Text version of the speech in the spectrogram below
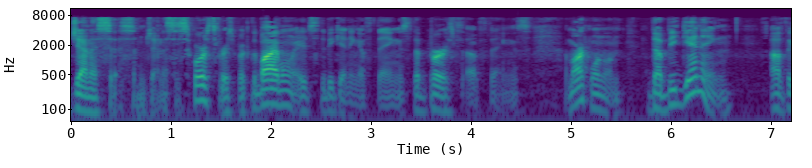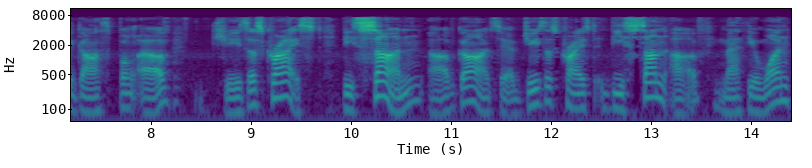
Genesis. And Genesis, of course, the first book of the Bible, it's the beginning of things, the birth of things. Mark 1.1, the beginning of the gospel of Jesus Christ, the Son of God. So you have Jesus Christ, the Son of, Matthew 1,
